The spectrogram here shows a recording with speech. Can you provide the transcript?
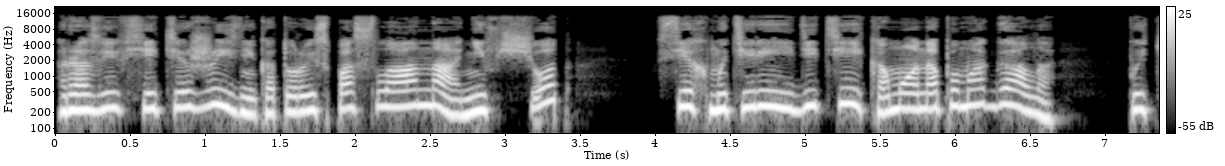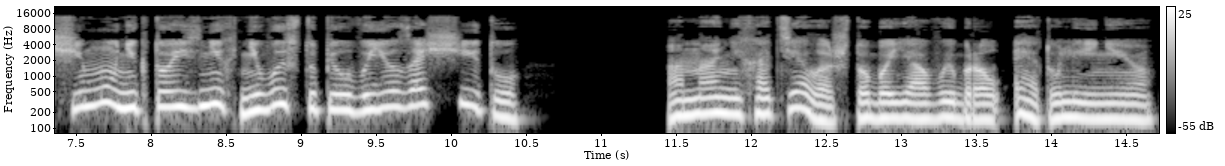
Разве все те жизни, которые спасла она, не в счет? Всех матерей и детей, кому она помогала. Почему никто из них не выступил в ее защиту?» «Она не хотела, чтобы я выбрал эту линию»,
